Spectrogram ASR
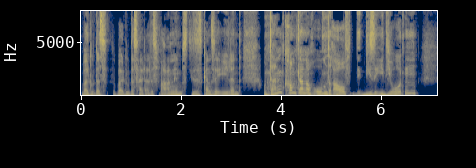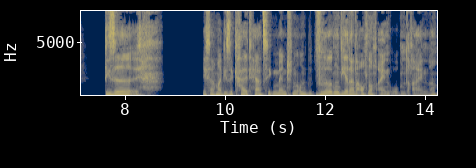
weil du das, weil du das halt alles wahrnimmst, dieses ganze Elend. Und dann kommt dann auch obendrauf diese Idioten, diese, ich sag mal, diese kaltherzigen Menschen und würgen dir dann auch noch einen obendrein, ne?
